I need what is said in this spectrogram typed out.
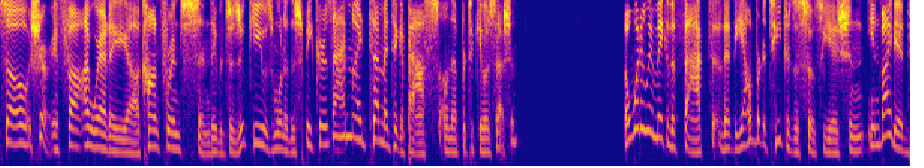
So sure, if uh, I were at a uh, conference and David Suzuki was one of the speakers, I might I might take a pass on that particular session. But what do we make of the fact that the Alberta Teachers Association invited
